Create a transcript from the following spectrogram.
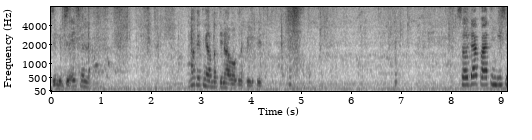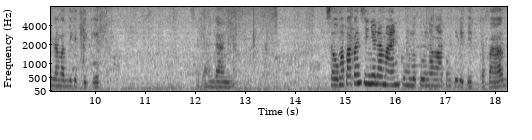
Pilipit. Isa-isa lang. Bakit nga ba tinawag na Pilipit? So, dapat hindi sila magdikit-dikit. So, dahan-dahan lang. So, mapapansin nyo naman kung luto na nga itong pilipit kapag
